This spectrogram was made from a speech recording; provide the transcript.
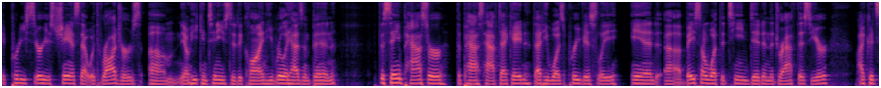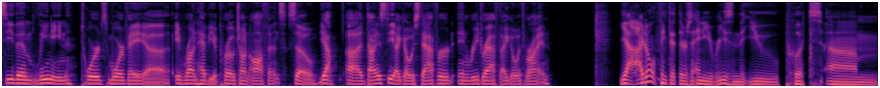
a pretty serious chance that with Rodgers, um, you know, he continues to decline. He really hasn't been the same passer the past half decade that he was previously. And uh, based on what the team did in the draft this year, I could see them leaning towards more of a uh, a run heavy approach on offense. So yeah, uh, dynasty I go with Stafford, and redraft I go with Ryan. Yeah, I don't think that there's any reason that you put um,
